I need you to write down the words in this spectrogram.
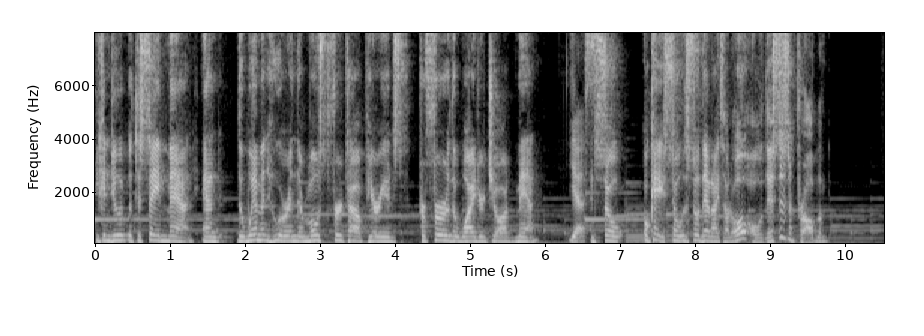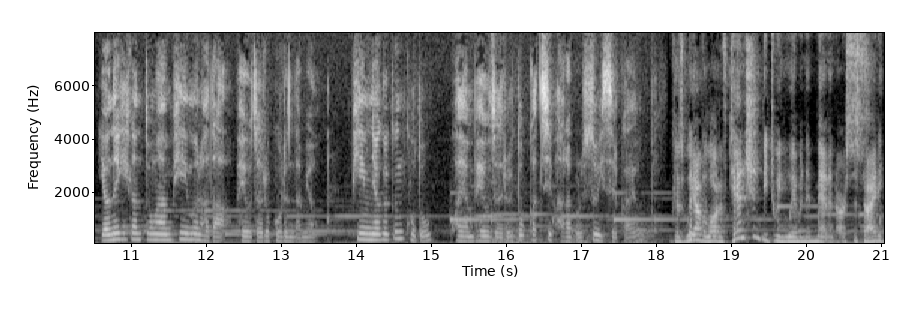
You can do it with the same man. And the women who are in their most fertile periods prefer the wider jawed men. Yes. And so, okay, so so then I thought, oh, oh, this is a problem. 연애 기간 동안 피임을 하다 배우자를 고른다면 피임약을 끊고도 과연 배우자를 똑같이 바라볼 수 있을까요? because we have a lot of tension between women and men in our society,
